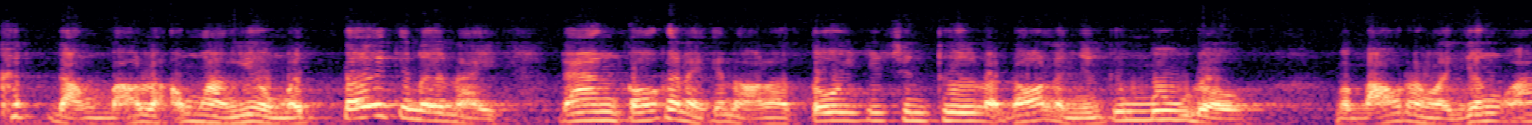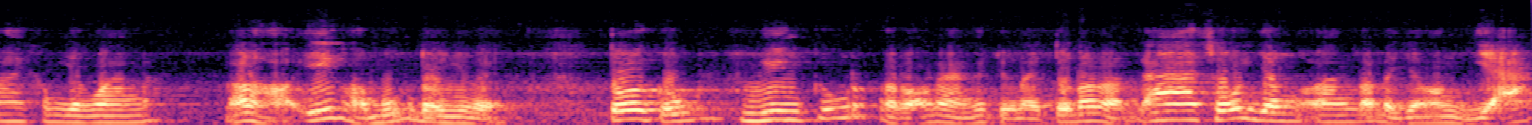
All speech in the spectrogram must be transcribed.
kích động bảo là ông Hoàng Duy Hùng mới tới cái nơi này đang có cái này cái nọ là tôi xin thưa là đó là những cái mưu đồ mà bảo rằng là dân oan hay không dân oan đó. Đó là họ ý họ muốn tôi như vậy. Tôi cũng nghiên cứu rất là rõ ràng cái chuyện này. Tôi nói là đa số dân oan đó là dân oan giả.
